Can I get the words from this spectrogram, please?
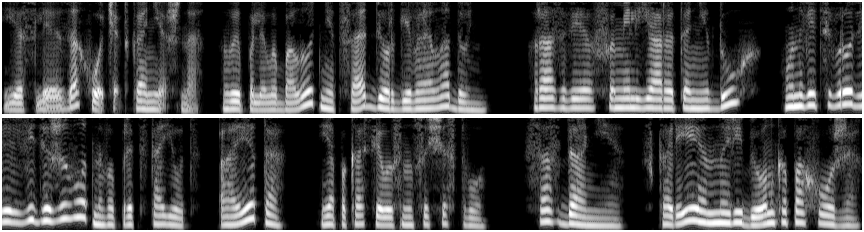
«Если захочет, конечно», — выпалила болотница, отдергивая ладонь. «Разве фамильяр — это не дух? Он ведь вроде в виде животного предстает, а это...» Я покосилась на существо. «Создание. Скорее, на ребенка похоже.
